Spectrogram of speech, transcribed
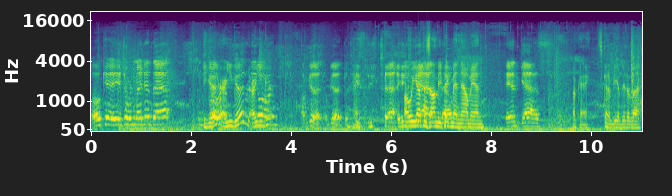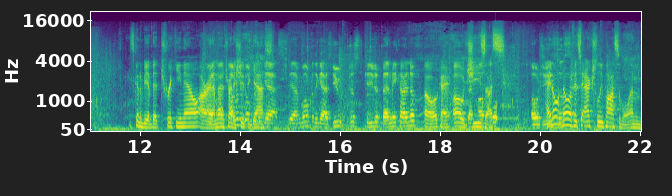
Okay, Jordan, I did that. I'm You good? Are you good? Are you good? I'm good. I'm good. But he's, he's, he's Oh, we got the zombie now. pigmen now, man. and gas. Okay, it's gonna be a bit of a. It's gonna be a bit tricky now. All right, I'm gonna try to shoot go the for gas. Yeah, I'm going for the gas. You just can you defend me, kind of? Oh, okay. Oh, Jesus. Oh Jesus. I don't know if it's actually possible. I'm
